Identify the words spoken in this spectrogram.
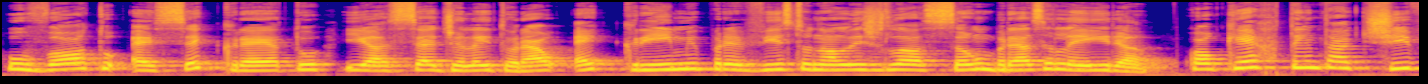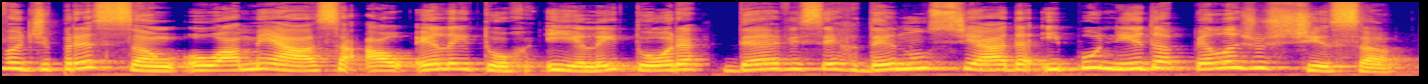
O voto é secreto e assédio eleitoral é crime previsto na legislação brasileira. Qualquer tentativa de pressão ou ameaça ao eleitor e eleitora deve ser denunciada e punida pela Justiça.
